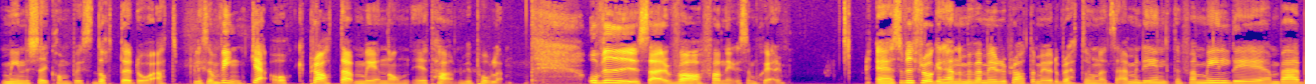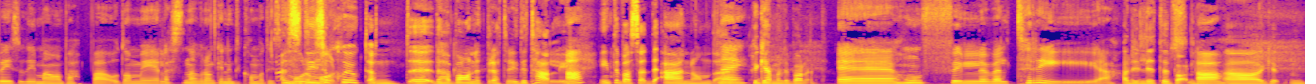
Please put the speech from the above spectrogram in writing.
min tjejkompis dotter då att liksom vinka och prata med någon i ett hörn vid poolen. Och vi är ju så här, vad fan är det som sker? Eh, så vi frågar henne, men vem är det du pratar med? Och då berättar hon att så här, men det är en liten familj, det är en bebis och det är mamma och pappa och de är ledsna för de kan inte komma till sin Alltså, det är mormor. så sjukt att Mm. eh, det här barnet berättar i detalj. Ja. Inte bara såhär, det är någon där. Nej. Hur gammal är barnet? Eh, hon fyller väl tre. Ja det är ett litet barn. Ja. Gud. Mm.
